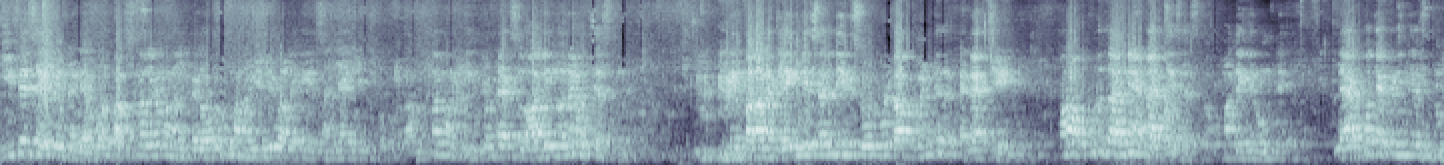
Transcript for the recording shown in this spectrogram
ఈ ఫేస్ అయిపోయిందండి ఎవరు పర్సనల్గా మనల్ని పిలవరు మనం వెళ్ళి వాళ్ళకి సంజాయి ఇచ్చుకోకూడదు అంతా మనకి ఇన్కమ్ ట్యాక్స్ లాగిన్లోనే వచ్చేస్తుంది మీరు పలానా క్లెయిమ్ చేశారు దీనికి సూటబుల్ డాక్యుమెంట్ అటాచ్ చేయండి మనం అప్పుడు దాన్ని అటాచ్ చేసేస్తాం మన దగ్గర ఉంటే లేకపోతే ఎక్కడి నుంచి చేస్తాం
